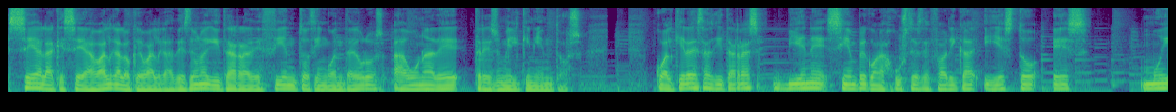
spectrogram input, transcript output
sea la que sea, valga lo que valga, desde una guitarra de 150 euros a una de 3.500. Cualquiera de estas guitarras viene siempre con ajustes de fábrica y esto es muy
